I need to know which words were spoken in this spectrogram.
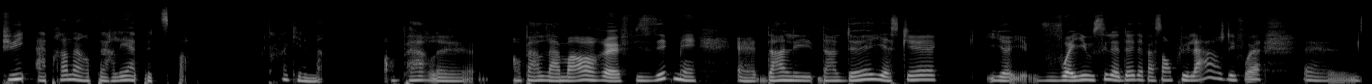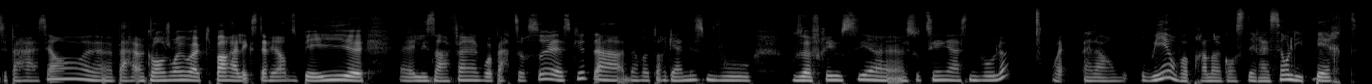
puis apprendre à en parler à petits pas, tranquillement. On parle, euh, on parle de la mort euh, physique, mais euh, dans, les, dans le deuil, est-ce que vous voyez aussi le deuil de façon plus large, des fois euh, une séparation, euh, par un conjoint qui part à l'extérieur du pays, euh, les enfants voient partir ça. Est-ce que dans, votre organisme, vous, vous offrez aussi un, soutien à ce niveau-là? Oui. Alors, oui, on va prendre en considération les pertes,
